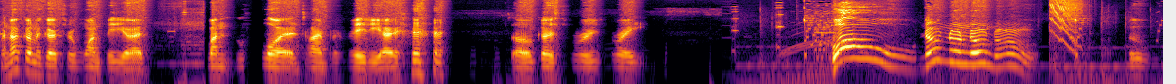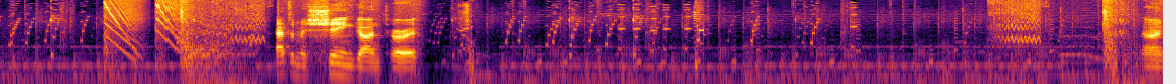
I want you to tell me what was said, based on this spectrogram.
we're not gonna go through one video, one floor at a time per video. so I'll go through three. Whoa! No, no, no, no! Ooh. That's a machine gun turret. No.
